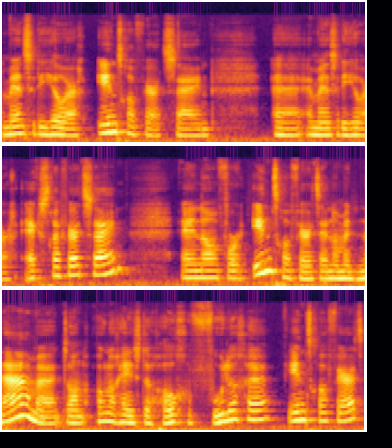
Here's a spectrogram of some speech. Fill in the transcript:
mensen die heel erg introvert zijn uh, en mensen die heel erg extravert zijn. En dan voor introvert en dan met name dan ook nog eens de hooggevoelige introvert,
